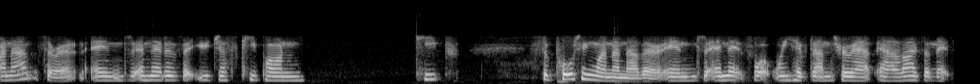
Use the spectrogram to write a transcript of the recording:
an answer it and and that is that you just keep on keep supporting one another and and that's what we have done throughout our lives and that's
